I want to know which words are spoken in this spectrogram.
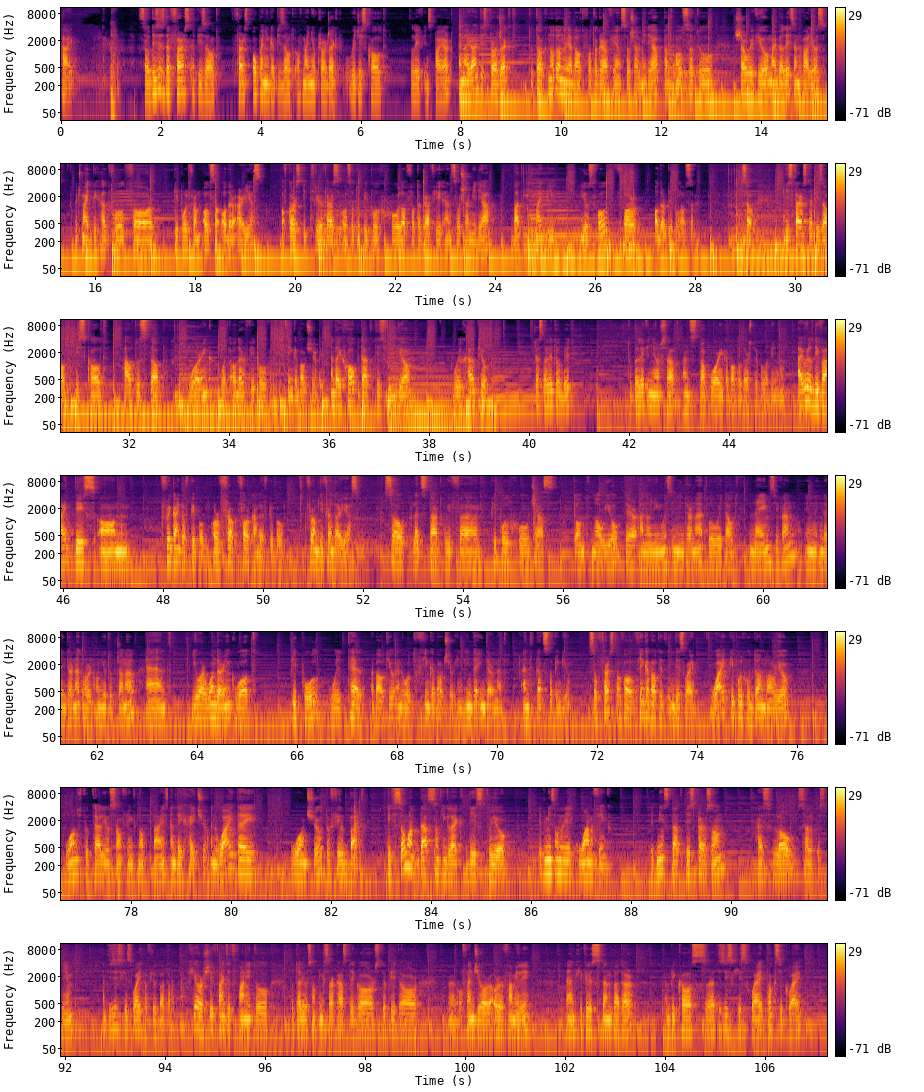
Hi. So this is the first episode, first opening episode of my new project, which is called Live Inspired. And I ran this project to talk not only about photography and social media, but also to share with you my beliefs and values, which might be helpful for people from also other areas. Of course, it refers also to people who love photography and social media, but it might be useful for other people also. So, this first episode is called How to Stop Worrying What Other People Think About You. And I hope that this video will help you just a little bit to believe in yourself and stop worrying about others people's opinion. I will divide this on three kind of people or four kind of people from different areas. So let's start with uh, people who just don't know you. They're anonymous in internet without names even in, in the internet or on YouTube channel and you are wondering what people will tell about you and what think about you in, in the internet and that's stopping you. So first of all, think about it in this way. Why people who don't know you want to tell you something not nice and they hate you? And why they want you to feel bad? If someone does something like this to you, it means only one thing it means that this person has low self-esteem and this is his way to feel better. He or she finds it funny to, to tell you something sarcastic or stupid or uh, offend you or, or your family and he feels then better because uh, this is his way, toxic way,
